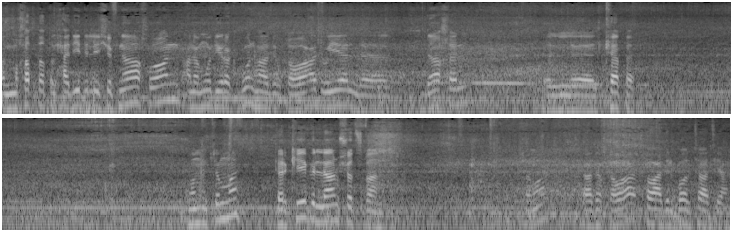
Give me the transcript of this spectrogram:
المخطط الحديد اللي شفناه أخوان على مود يركبون هذه القواعد ويا داخل ال Kappe. ومن ثم تركيب ال Lärmschutzwand. تمام؟ هذه القواعد قواعد ال bolt ات يعني.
